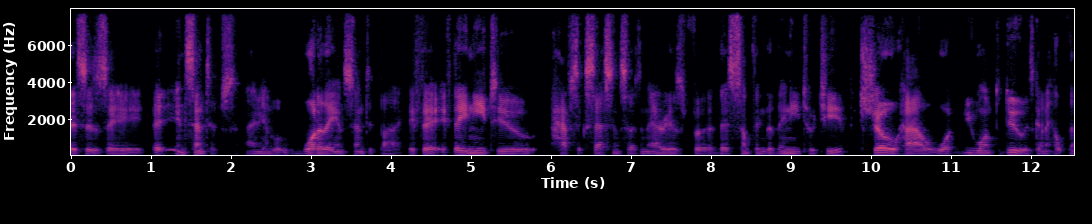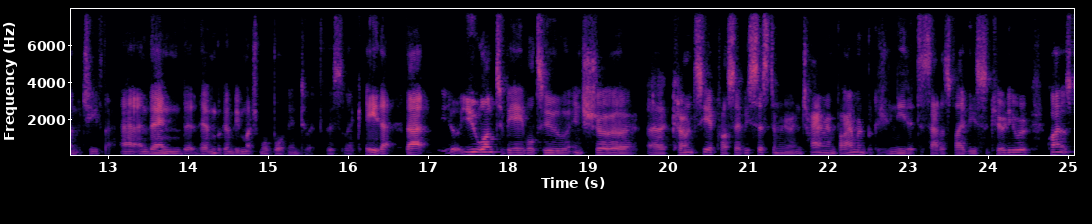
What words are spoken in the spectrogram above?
this is a, a incentives. I mean, yeah. what are they incented by? If they if they need to have success in certain areas for there's something that they need to achieve show how what you want to do is going to help them achieve that uh, and then they're, they're going to be much more bought into it this is like hey that that you, you want to be able to ensure uh, currency across every system in your entire environment because you need it to satisfy these security requirements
